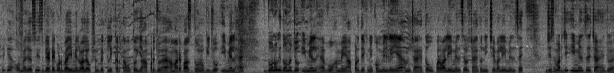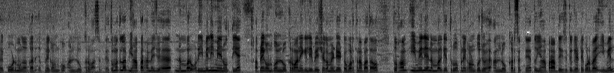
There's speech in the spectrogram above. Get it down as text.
ठीक है, और मैं जैसे इस get a code by email वाले ऑप्शन पे क्लिक करता हूँ तो यहाँ पर जो है हमारे पास दोनों की जो ईमेल है, दोनों की दोनों जो ईमेल है, वो हमें यहाँ पर देखने को मिल गई हैं। हम चाहे तो ऊपर वाली ईमेल से और चाहे तो नीचे वाली ईमेल से, जिस मर्ज़ी ईमेल से चाहे जो है कोड मंगाकर अपने अकाउंट को अनलॉक करवा सकते हैं। तो मतलब यहाँ पर हमें जो है नंबर और ईमेल ही मेन होती है। अपने अकाउंट को अनलॉक करवाने के लिए बेशक हमें डेट ऑफ़ बर्थ ना पता हो तो हम ईमेल या नंबर के थ्रू अपने अकाउंट को जो है अनलॉक कर सकते हैं। तो यहाँ पर आप देख सकते हो get a code by email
